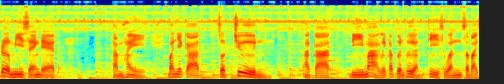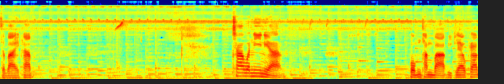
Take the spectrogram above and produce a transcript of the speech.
เริ่มมีแสงแดด ทำให้บรรยากาศสดชื่น อากาศดีมากเลยครับเพื่อนๆ ที่สวนสบายๆครับเช้าวันนี้เนี่ย ผมทำบาปอีกแล้วครับ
